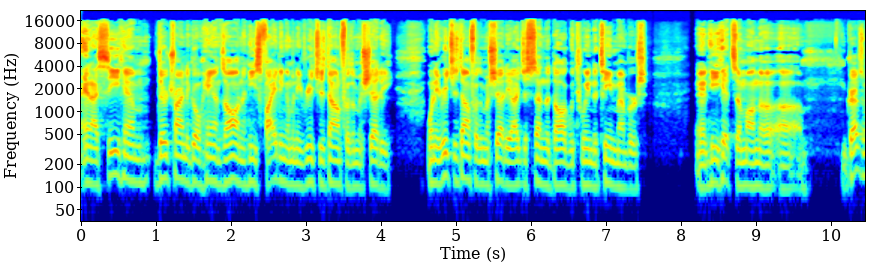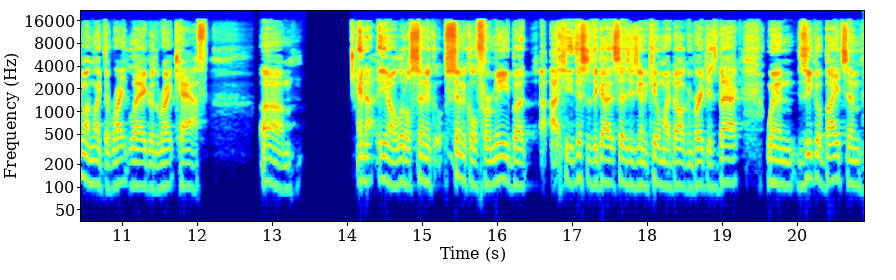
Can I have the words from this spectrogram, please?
and I see him. They're trying to go hands on, and he's fighting him, and he reaches down for the machete. When he reaches down for the machete, I just send the dog between the team members, and he hits him on the uh, grabs him on like the right leg or the right calf. Um, and you know, a little cynical, cynical for me, but I, he, this is the guy that says he's going to kill my dog and break his back. When Ziko bites him,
